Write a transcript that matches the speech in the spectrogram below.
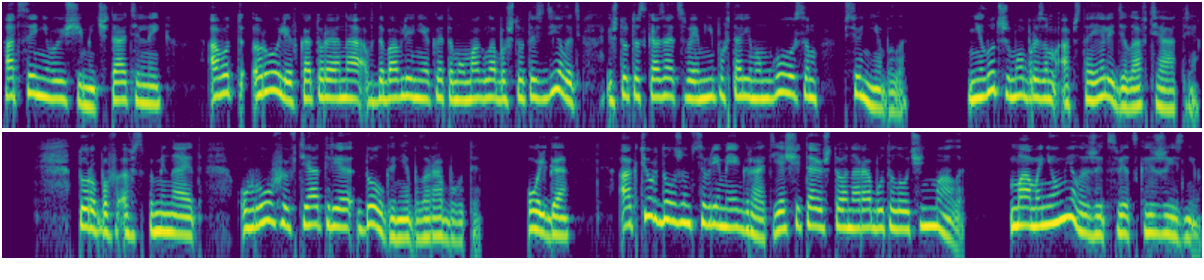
оценивающий, мечтательный – а вот роли, в которой она в добавление к этому могла бы что-то сделать и что-то сказать своим неповторимым голосом, все не было. Не лучшим образом обстояли дела в театре. Торопов вспоминает, у Руфы в театре долго не было работы. Ольга, актер должен все время играть. Я считаю, что она работала очень мало. Мама не умела жить светской жизнью.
